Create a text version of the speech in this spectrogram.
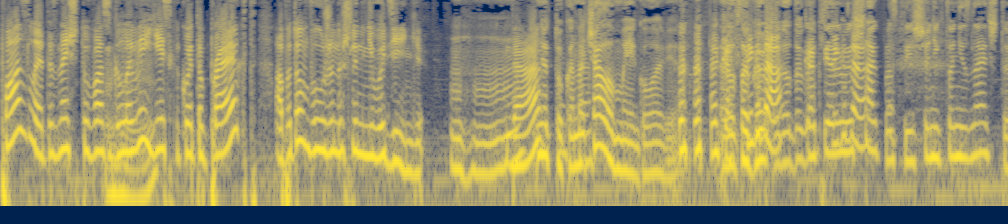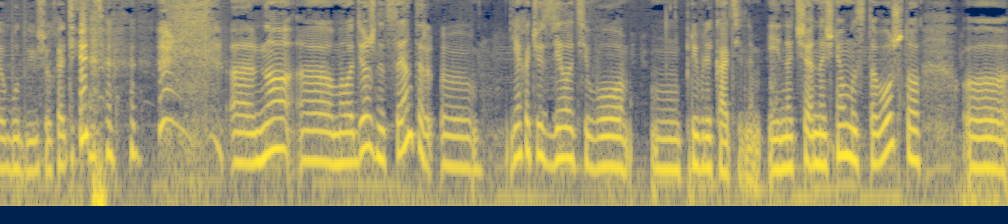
пазлы, это значит, что у вас в голове есть какой-то проект, а потом вы уже нашли на него деньги. Мгм. Да? Нет, только Да. начало в моей голове. Как Это только- всегда, это только как первый всегда. шаг, просто еще никто не знает, что я буду еще хотеть. А, Но э, молодежный центр, э, я хочу сделать его привлекательным. И начнем мы с того, что э,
